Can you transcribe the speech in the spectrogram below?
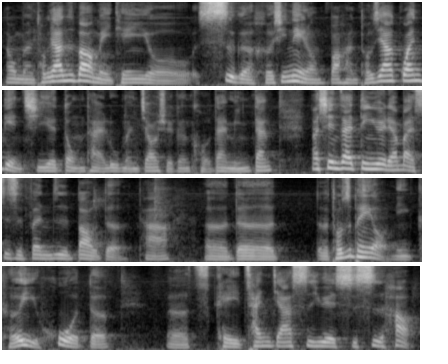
那我们头家日报每天有四个核心内容，包含头家观点、企业动态、入门教学跟口袋名单。那现在订阅两百四十份日报的，他呃的呃投资朋友，你可以获得呃可以参加四月十四号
